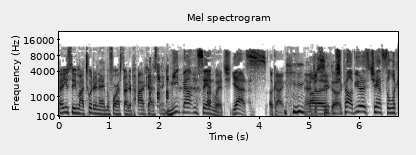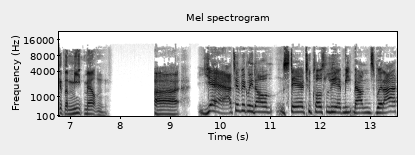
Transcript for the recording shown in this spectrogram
That used to be my Twitter name before I started podcasting. Meat Mountain sandwich. Yes. Okay. Now just Uh, see Doug. Chappelle, have you had a chance to look at the Meat Mountain? Uh, yeah, I typically don't stare too closely at meat mountains, but I,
